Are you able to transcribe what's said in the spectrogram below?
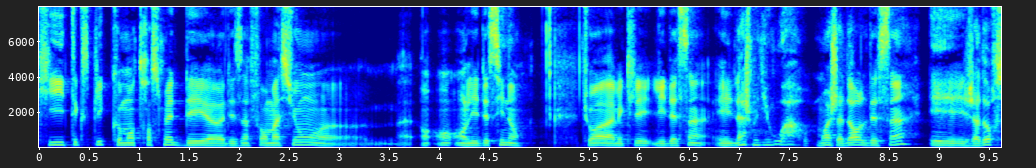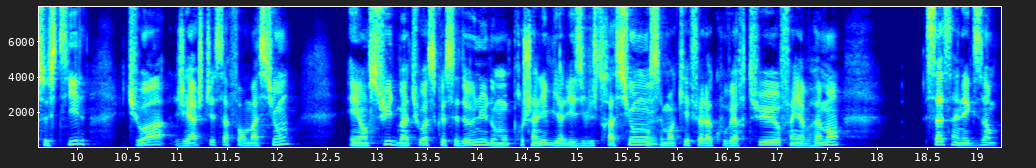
qui t'explique comment transmettre des, euh, des informations euh, en, les dessinant. Tu vois, avec les, les dessins. Et là, je me dis, waouh, moi j'adore le dessin et j'adore ce style. Tu vois, j'ai acheté sa formation. Et ensuite, bah, tu vois ce que c'est devenu. Dans mon prochain livre, il y a les illustrations, Mm. c'est moi qui ai fait la couverture. Enfin, il y a vraiment. Ça, c'est un exemple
